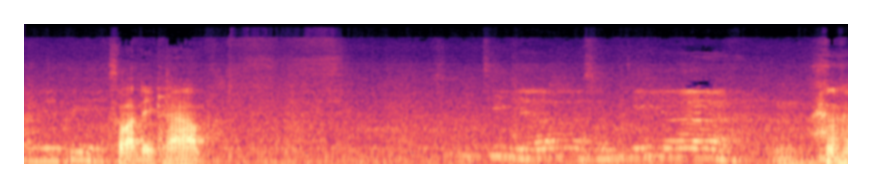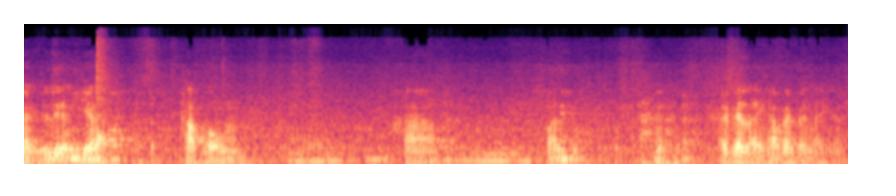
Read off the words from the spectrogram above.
อันนี้ที่สวัสดีครับ ที่เยอะสนที่เยอะ อืม เรื่องเยอะครับผมครับวันไม่เป็นไรครับไม่เป็นไรครับ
